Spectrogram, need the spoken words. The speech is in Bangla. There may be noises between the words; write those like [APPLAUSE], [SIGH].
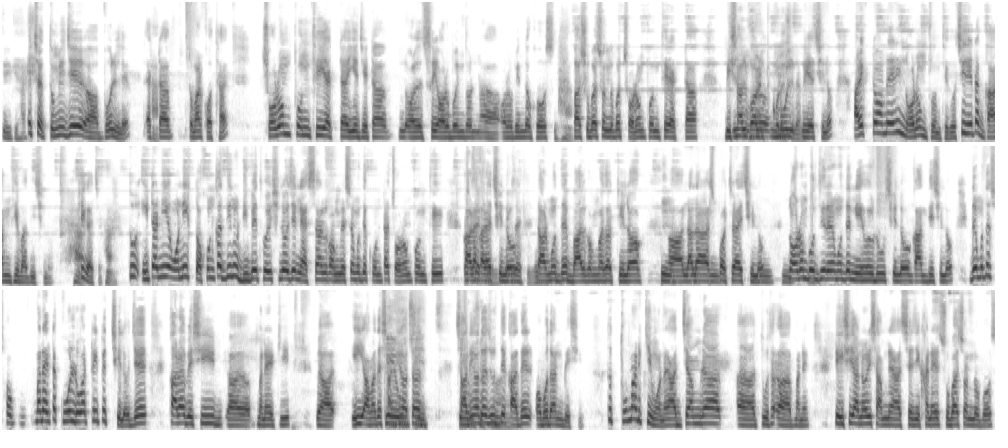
রাজনীতির ইতিহাস আচ্ছা তুমি যে আহ, বললে একটা তোমার কথায় চরমপন্থী একটা ইয়ে যেটা শ্রী অরবিন্দ অরবিন্দ ঘোষ হ্যাঁ। বা সুভাষ চন্দ্র বোস চরমপন্থীর একটা বিশাল বড় মূল। ইয়ে ছিল। আরেকটা আমরা জানি নরমপন্থী করছি যেটা গান্ধীবাদী ছিল। হ্যাঁ, ঠিক আছে? হ্যাঁ। তো এটা নিয়ে অনেক তখনকার দিনও ডিবেট হয়েছিল যে ন্যাশনাল কংগ্রেসের মধ্যে কোনটা চরমপন্থী কারা কারা ছিল। তার মধ্যে বাল গঙ্গাধর তিলক লালা লাজপত রায় ছিল। নরমপন্থীদের মধ্যে নেহরু ছিল গান্ধী ছিল। এদের মধ্যে সব মানে একটা কোল্ড ওয়ার টাইপের ছিল যে কারা বেশি আহ, মানে কি এই আমাদের স্বাধীনতা স্বাধীনতা যুদ্ধে কাদের অবদান বেশি। তো তোমার কি মনে হয়? আজ যে আমরা মানে তেইশে জানুয়ারি সামনে আসছে, যেখানে সুভাষচন্দ্র বোস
